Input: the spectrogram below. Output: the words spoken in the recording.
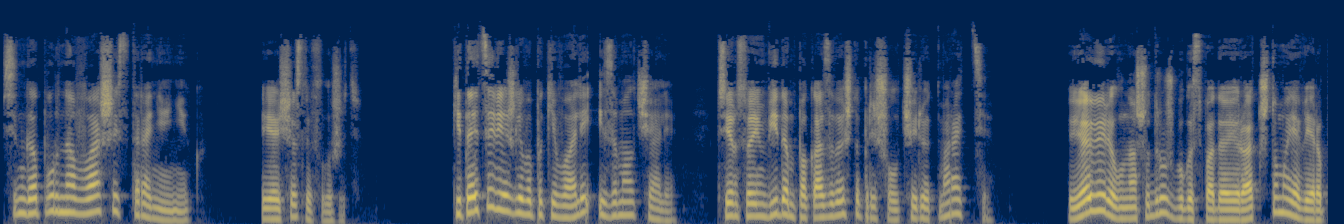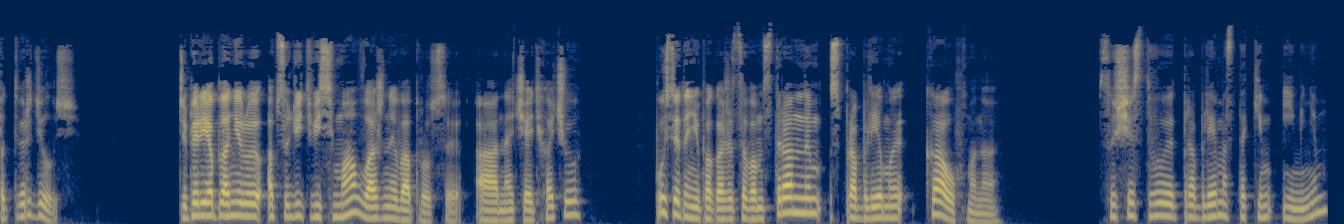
Сингапур на вашей стороне, Ник. Я счастлив слушать. Китайцы вежливо покивали и замолчали, всем своим видом показывая, что пришел черед Маратти. Я верил в нашу дружбу, господа, и рад, что моя вера подтвердилась. Теперь я планирую обсудить весьма важные вопросы, а начать хочу, пусть это не покажется вам странным, с проблемы Кауфмана. «Существует проблема с таким именем?»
